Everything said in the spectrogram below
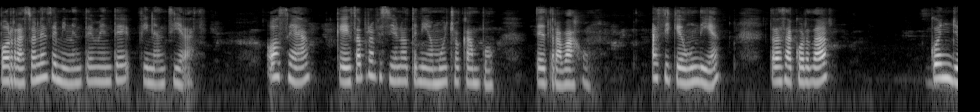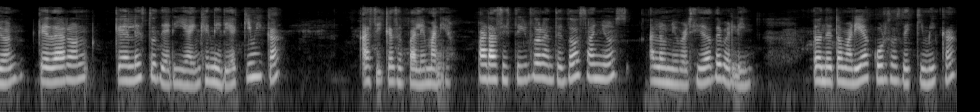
por razones eminentemente financieras, o sea, que esa profesión no tenía mucho campo de trabajo. Así que un día, tras acordar con John, quedaron que él estudiaría ingeniería química, así que se fue a Alemania para asistir durante dos años a la Universidad de Berlín, donde tomaría cursos de química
